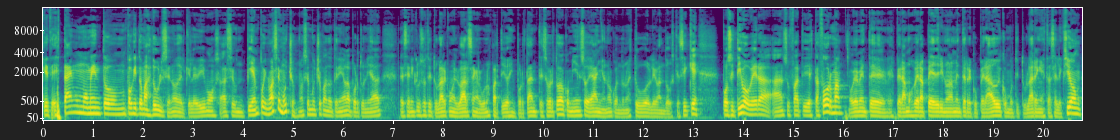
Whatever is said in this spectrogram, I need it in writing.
que está en un momento un poquito más dulce, ¿no? Del que le vimos hace un tiempo y no hace mucho, no hace mucho cuando tenía la oportunidad de ser incluso titular con el Barça en algunos partidos importantes, sobre todo a comienzo de año, ¿no? Cuando no estuvo Lewandowski. Así que Positivo ver a, Ansu Fati de esta forma. Obviamente esperamos ver a Pedri nuevamente recuperado y como titular en esta selección.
